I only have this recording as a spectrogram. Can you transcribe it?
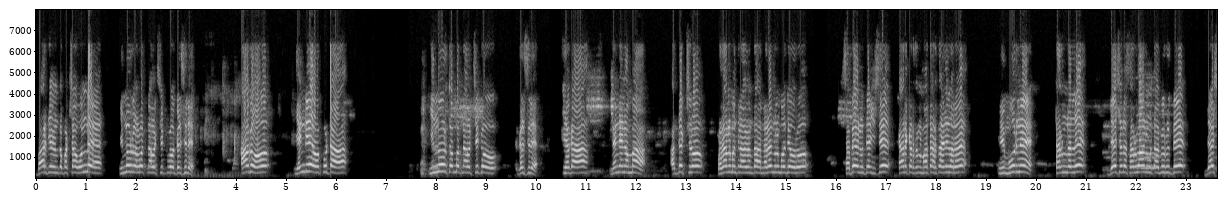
ಭಾರತೀಯ ಜನತಾ ಪಕ್ಷ ಒಂದೇ ಇನ್ನೂರ ನಲವತ್ನಾಲ್ಕು ಸೀಟ್ ಗಳಿಸಿದೆ. ಹಾಗೂ ಎನ್ ಡಿ ಎ ಒಕ್ಕೂಟ ಇನ್ನೂರ ತೊಂಬತ್ನಾಲ್ಕು ಸೀಟು ಗಳಿಸಿದೆ. ಇವಾಗ ನಿನ್ನೆ ನಮ್ಮ ಅಧ್ಯಕ್ಷರು ಪ್ರಧಾನಮಂತ್ರಿ ಆದಂತಹ ನರೇಂದ್ರ ಮೋದಿ ಅವರು ಸಭೆಯನ್ನು ಉದ್ದೇಶಿಸಿ ಕಾರ್ಯಕರ್ತರು ಮಾತಾಡ್ತಾ ಹೇಳಿದ್ದಾರೆ. ಈ ಮೂರನೇ ಟರ್ಮ್ನಲ್ಲಿ ದೇಶದ ಸರ್ವಾನುಮತ ಅಭಿವೃದ್ಧಿ, ದೇಶ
